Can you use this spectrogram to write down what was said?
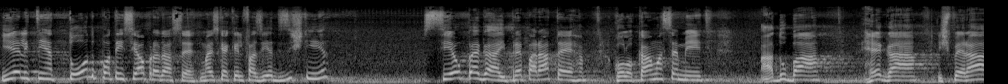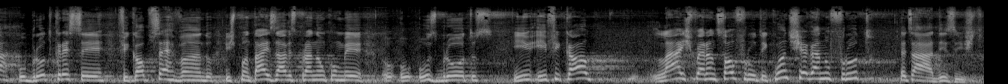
E ele tinha todo o potencial para dar certo, mas o que é que ele fazia? Desistia. Se eu pegar e preparar a terra, colocar uma semente, adubar, regar, esperar o broto crescer, ficar observando, espantar as aves para não comer os brotos e, e, ficar lá esperando só o fruto. E quando chegar no fruto, eu diz, ah, desisto.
